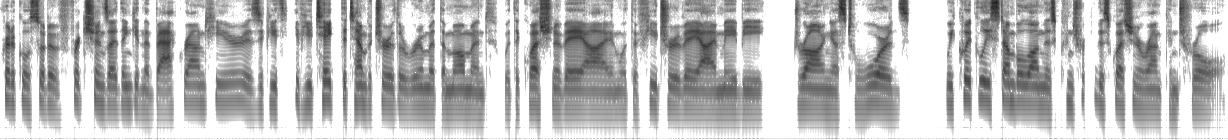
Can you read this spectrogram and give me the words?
critical sort of frictions I think in the background here is if you if you take the temperature of the room at the moment with the question of AI and what the future of AI may be drawing us towards, we quickly stumble on this this question around control.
